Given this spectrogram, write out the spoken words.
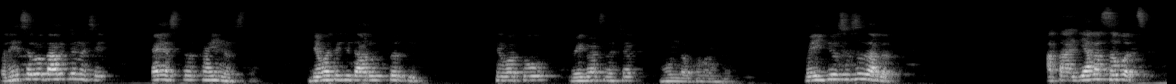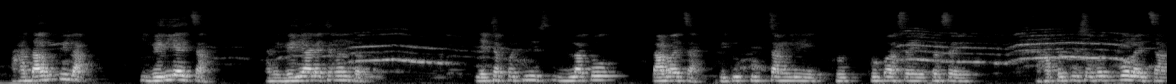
पण हे सर्व दारूचे नसे काही असतं काही नसतं. जेव्हा त्याची दारू उतरती तेव्हा तो वेगळाच नशात होऊन जातो नंतर. मग एक दिवस असं झालं. आता याला सवच हा दारू पिला की घरी यायचा आणि घरी आल्याच्यानंतर याच्या पत्नीला तो लाडवायचा की तू खूप चांगली आहे खूप खूप असं आहे तसं आहे. हा पत्नीसोबत बोलायचा.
